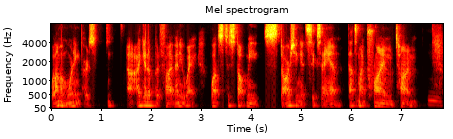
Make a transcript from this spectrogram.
well i'm a morning person I get up at five anyway. What's to stop me starting at 6 a.m.? That's my prime time. Mm.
